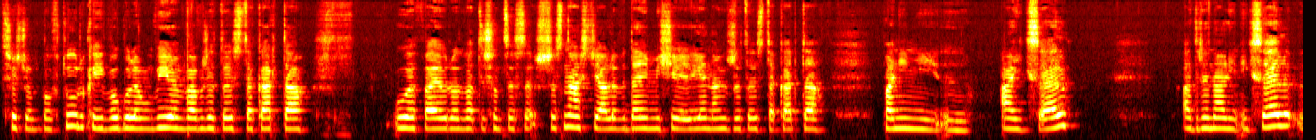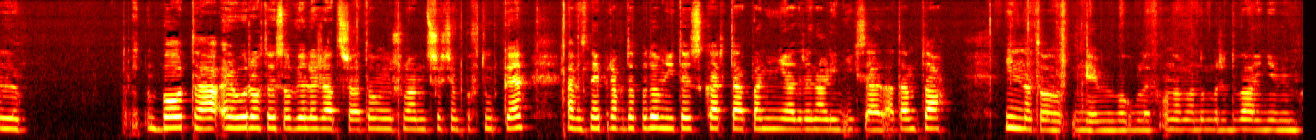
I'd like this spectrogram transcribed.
trzecią powtórkę i w ogóle mówiłem wam, że to jest ta karta UEFA Euro 2016, ale wydaje mi się jednak, że to jest ta karta Panini y, AXL, Adrenalin XL, y, bo ta Euro to jest o wiele rzadsza, tą już mamy trzecią powtórkę, a więc najprawdopodobniej to jest karta Panini Adrenalin XL, a tamta inna to nie wiem w ogóle, ona ma numer 2 i nie wiem,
